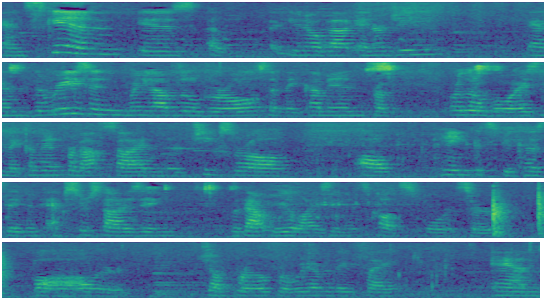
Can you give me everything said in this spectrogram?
and skin is, a, you know, about energy. And the reason when you have little girls and they come in from, or little boys, and they come in from outside and their cheeks are all, all pink, it's because they've been exercising without realizing it's called sports or ball or jump rope or whatever they play. And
